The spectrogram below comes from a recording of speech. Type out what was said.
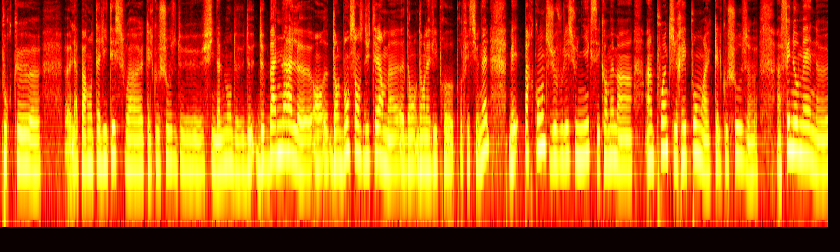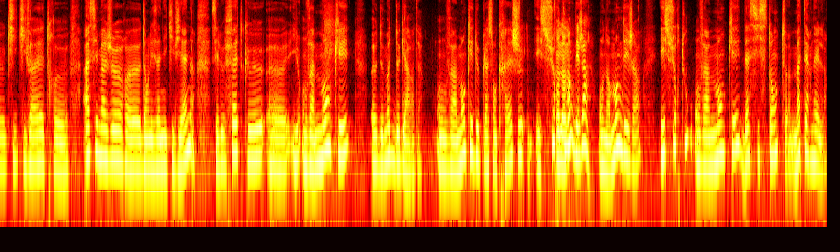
pour que euh, la parentalité soit quelque chose de finalement de, banal euh, dans le bon sens du terme euh, dans, la vie professionnelle. Mais par contre, je voulais souligner que c'est quand même un, point qui répond à quelque chose, un phénomène qui, qui va être assez majeur dans les années qui viennent. C'est le fait que on va manquer de mode de garde on va manquer de place en crèche mm. et surtout on en manque déjà. On en manque déjà et surtout, on va manquer d'assistantes maternelles.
